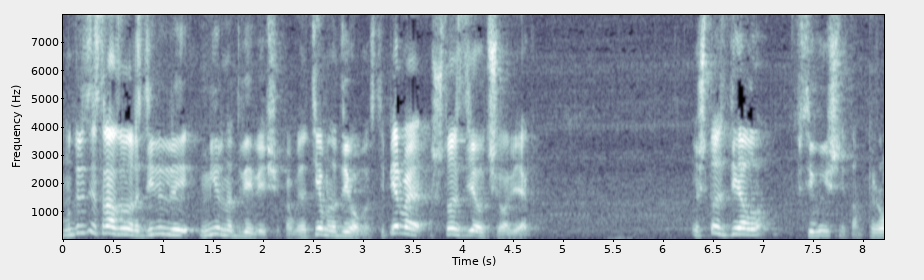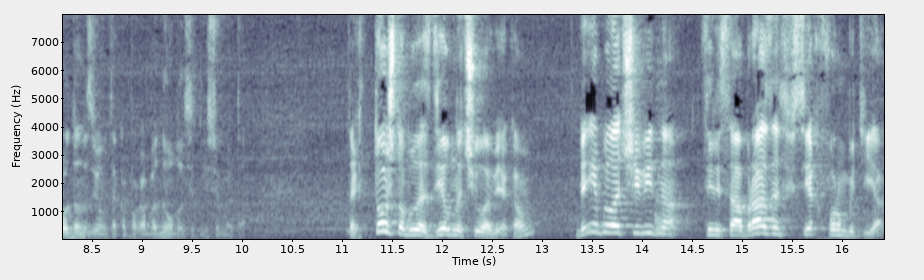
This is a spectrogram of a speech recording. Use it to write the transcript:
мудрецы сразу разделили мир на две вещи, как бы, тему на две области. Первое, что сделал человек, и что сделал Всевышний, там, природа назовем так, а пока в одну область отнесем это. Так то, что было сделано человеком, для них было очевидно целесообразность всех форм бытия.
